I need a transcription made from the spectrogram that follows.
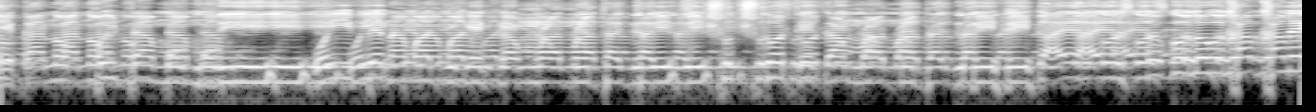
একানব্বইটা মুখ দিয়ে ওই বেনামাজিকে কামড়াতে থাকবে সুৎখোরকে কামড়াতে থাকবে গায়ের গোস্তগুলো খাবে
